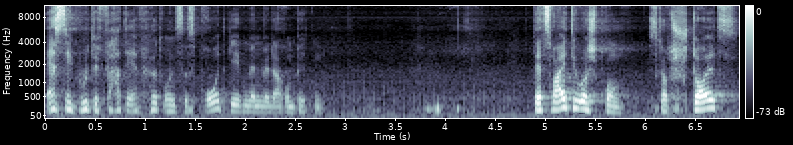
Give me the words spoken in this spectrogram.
Er ist der gute Vater, er wird uns das Brot geben, wenn wir darum bitten. Der zweite Ursprung ist, glaube ich, Stolz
